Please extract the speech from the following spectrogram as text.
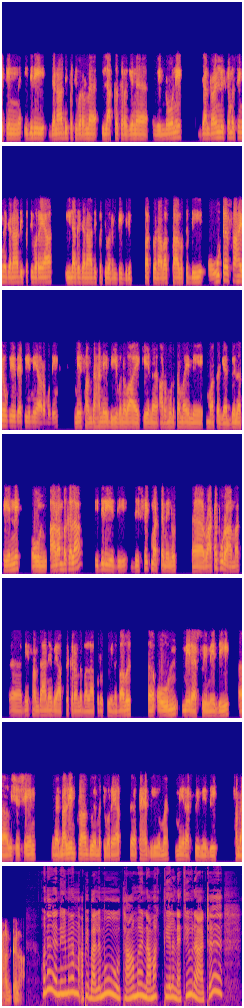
ඉතින් ඉදිරි ජනාධිපතිවරණ ඉලක්ක කරගෙන වෙන්න ඕනේ. ජනරල් වික්‍රමසිංහ ජනාධිපතිවරයා ඊළඟ ජනාධිපතිවරණට ඉදිරිපත් වන අවස්ථාවකදී ඔහුට සහයෝගය දැක්වීමේ අරමුණින් මේ සඳහනේ බිහිවනවාය කියන අරමුණ තමයි මේ මත ගැබ්වෙලා තියෙන්නේ. ඔවුන් ආරම්භ කලා ඉදිරියේදී දිස්ත්‍රික් මට්ටමෙනුත් රටපුරාමත් මේ සන්ධානය ව්‍යාප්ත කරන්න බලාපොරොත්තු වෙන බව ඔවුන් මේ රැස්වීමේදී විශේෂයෙන් නලින් ප්‍රාන්දු ඇමතිවරයත් පැහැදිලිවම මේ රැස්වීමේදී සඳහන් කළා. හොඳ දැනීමනම් අපි බලමු තාම නමක් තියල නැතිවුණාට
